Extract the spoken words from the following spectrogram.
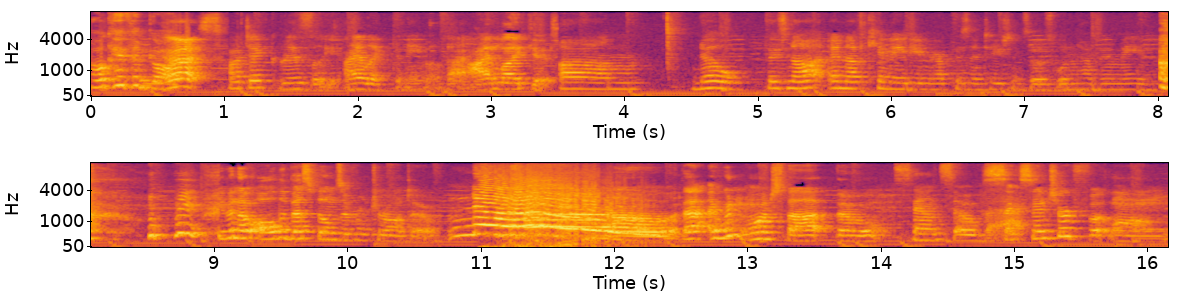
okay, thank God. Yes. Project Grizzly. I like the name of that. I like it. Um, no, there's not enough Canadian representation, so this wouldn't have been made. Even though all the best films are from Toronto. no! That I wouldn't watch that though. Sounds so bad. Six inch or foot long.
